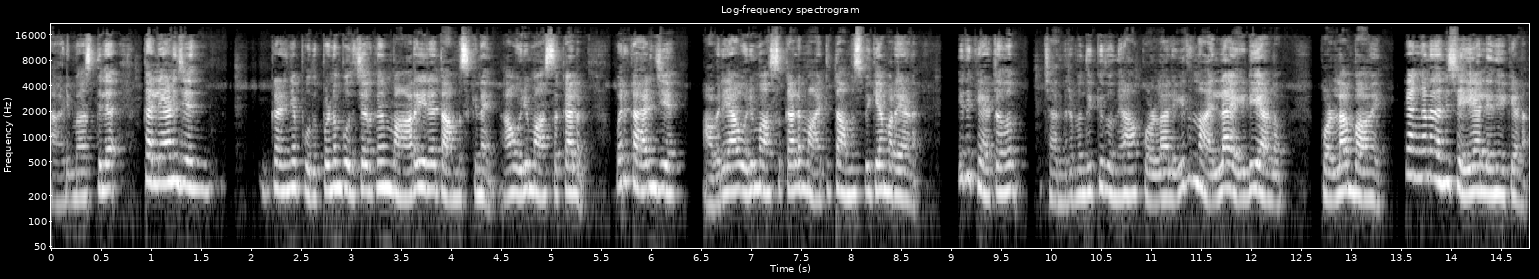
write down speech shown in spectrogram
ആടിമാസത്തിൽ കല്യാണം കഴിഞ്ഞ പുതുപ്പെണ്ണും പുതുച്ചെറുക്കനും മാറിയില്ല താമസിക്കണേ? ആ ഒരു മാസക്കാലം. ഒരു കാര്യം ചെയ്യാം. അവരെ ആ ഒരു മാസക്കാലം മാറ്റി താമസിപ്പിക്കാൻ പറയാണ്. ഇത് കേട്ടതും ചന്ദ്രമതിക്ക് തോന്നി ആ കൊള്ളാലേ ഇത് നല്ല ഐഡിയ ആണല്ലോ. കൊള്ളാൻ പാവേ. എങ്ങനെ തന്നെ ചെയ്യാല്ലേ എന്ന് ചോദിക്കണം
